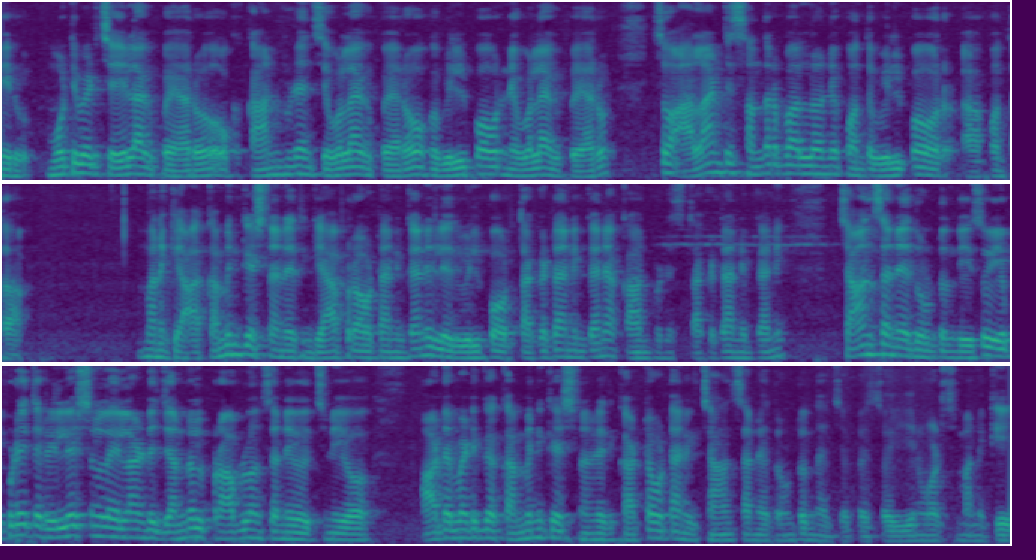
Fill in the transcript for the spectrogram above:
మీరు మోటివేట్ చేయలేకపోయారో ఒక కాన్ఫిడెన్స్ ఇవ్వలేకపోయారో ఒక విల్ పవర్ని ఇవ్వలేకపోయారో సో అలాంటి సందర్భాల్లోనే కొంత విల్ పవర్ కొంత మనకి ఆ కమ్యూనికేషన్ అనేది గ్యాప్ రావడానికి కానీ లేదు విల్ పవర్ తగ్గడానికి కానీ ఆ కాన్ఫిడెన్స్ తగ్గడానికి కానీ ఛాన్స్ అనేది ఉంటుంది. సో ఎప్పుడైతే రిలేషన్లో ఇలాంటి జనరల్ ప్రాబ్లమ్స్ అనేవి వచ్చినాయో ఆటోమేటిక్గా కమ్యూనికేషన్ అనేది కట్ అవ్వడానికి ఛాన్స్ అనేది ఉంటుందని చెప్పేసి సో యూనివర్స్ మనకి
